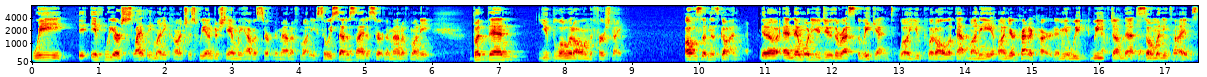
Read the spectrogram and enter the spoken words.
we, if we are slightly money conscious, we understand we have a certain amount of money, so we set aside a certain amount of money, but then you blow it all in the first night. All of a sudden, it's gone. You know, and then what do you do the rest of the weekend? Well, you put all of that money on your credit card. I mean, we we've done that so many times.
